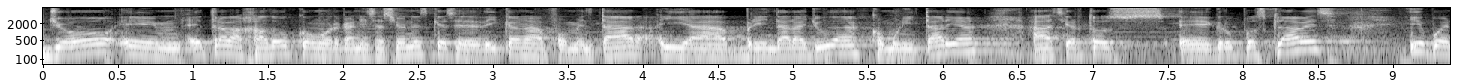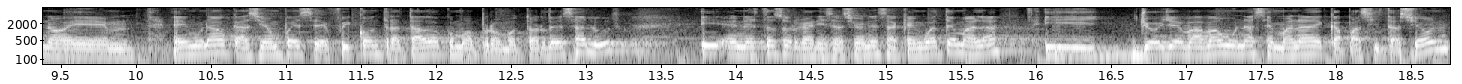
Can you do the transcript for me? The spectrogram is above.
Yo em, he trabajado con organizaciones que se dedican a fomentar y a brindar ayuda comunitaria a ciertos eh, grupos claves y bueno, em, en una ocasión pues eh, fui contratado como promotor de salud y en estas organizaciones acá en Guatemala y yo llevaba una semana de capacitación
